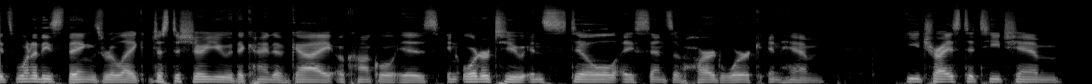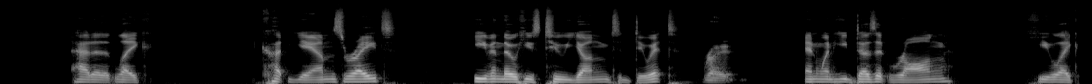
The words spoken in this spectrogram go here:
it's one of these things where like just to show you the kind of guy Okonkwo is in order to instill a sense of hard work in him he tries to teach him how to like cut yams right even though he's too young to do it. Right. And when he does it wrong he like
